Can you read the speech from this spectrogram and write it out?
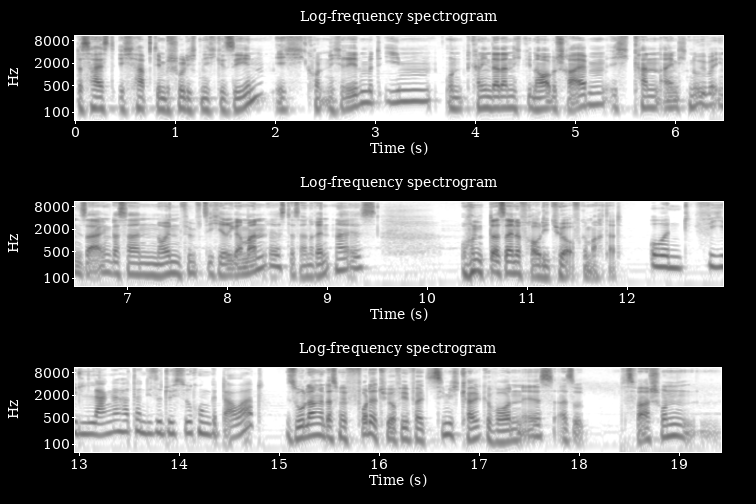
Das heißt, ich habe den Beschuldigten nicht gesehen. Ich konnte nicht reden mit ihm und kann ihn leider nicht genauer beschreiben. Ich kann eigentlich nur über ihn sagen, dass er ein 59-jähriger Mann ist, dass er ein Rentner ist und dass seine Frau die Tür aufgemacht hat. Und wie lange hat dann diese Durchsuchung gedauert? So lange, dass mir vor der Tür auf jeden Fall ziemlich kalt geworden ist. Also das war schon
